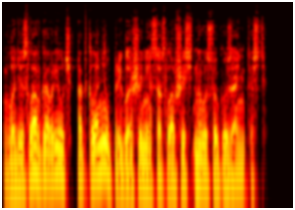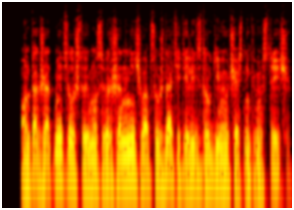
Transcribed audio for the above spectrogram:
Владислав Гаврилович отклонил приглашение, сославшись на высокую занятость. Он также отметил, что ему совершенно нечего обсуждать и делить с другими участниками встречи.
